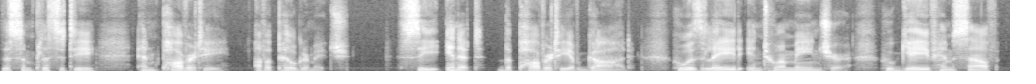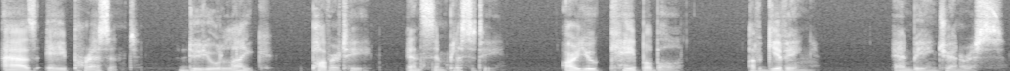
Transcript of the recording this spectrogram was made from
the simplicity and poverty of a pilgrimage. See in it the poverty of God, who was laid into a manger, who gave himself as a present. Do you like poverty and simplicity? Are you capable of giving and being generous?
